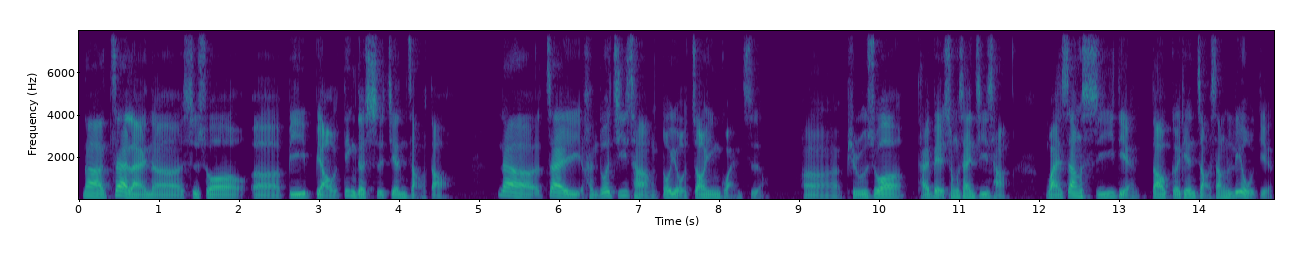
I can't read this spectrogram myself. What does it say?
那再来呢，是说呃，比表定的时间早到。那在很多机场都有噪音管制呃，比如说台北松山机场，晚上十一点到隔天早上六点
